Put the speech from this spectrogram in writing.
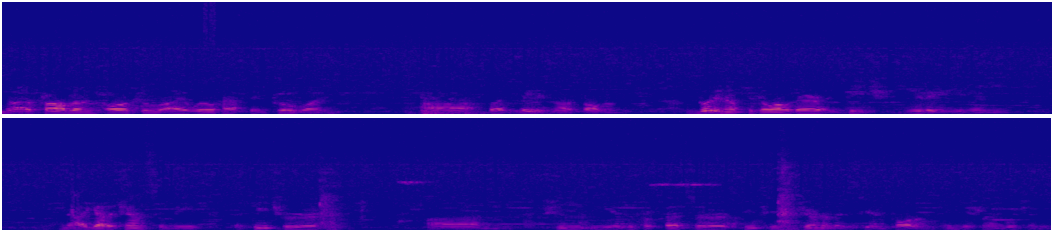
Not a problem, also I will have to improve one, uh, but really it's not a problem. Good enough to go out there and teach, really, even, now I got a chance to meet a teacher, um, she is a professor teaching journalists here in Poland, English language, and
